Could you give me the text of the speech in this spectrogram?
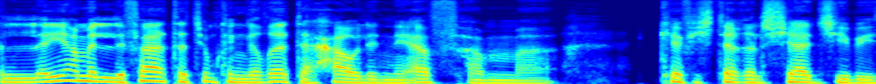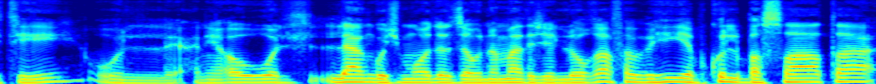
الأيام اللي فاتت يمكن قضيتها أحاول إني أفهم كيف يشتغل ChatGPT وال يعني ال language models أو نماذج اللغة. فهي بكل بساطة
